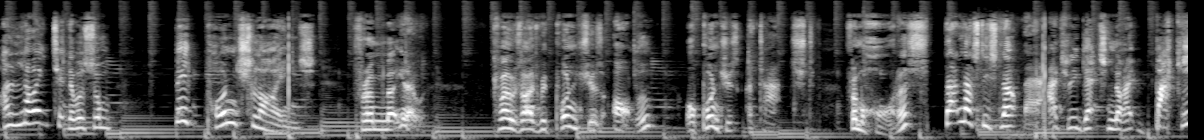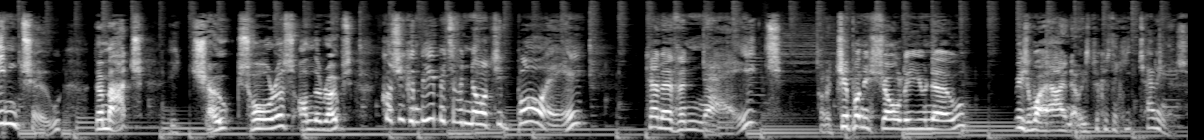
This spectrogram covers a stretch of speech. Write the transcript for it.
I liked it. There were some big punchlines from, uh, you know, clotheslines with punches on or punches attached from Horus. That nasty snap there actually gets Knight back into the match. He chokes Horus on the ropes because he can be a bit of a naughty boy. Can Evan Knight. Got a chip on his shoulder, you know. Reason why I know is because they keep telling us.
